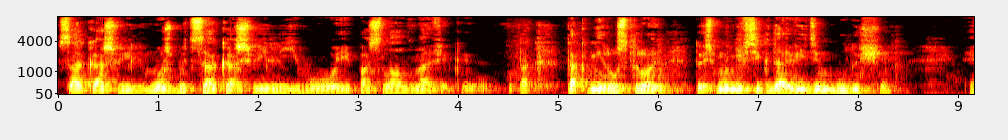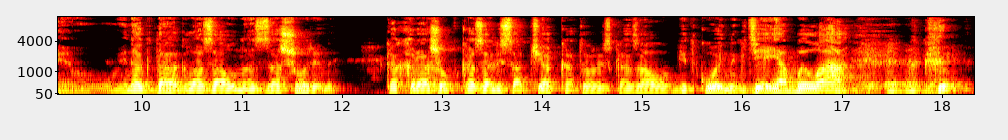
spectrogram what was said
Саакашвили. Может быть, Саакашвили его и послал нафиг. Вот так, так мир устроен. То есть мы не всегда видим будущее. Э, Иногда глаза у нас зашорены. Как хорошо показали Собчак, который сказал биткоины, где я была?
